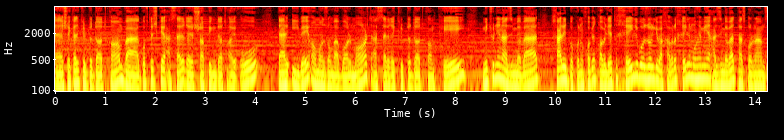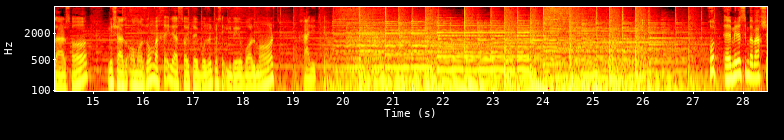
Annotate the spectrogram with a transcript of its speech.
شرکت کریپتو و گفتش که از طریق shopping در eBay آمازون و والمارت از طریق Crypto.com Pay می‌تونین از این به بعد خرید بکنین. خب این قابلیت خیلی بزرگی و خبر خیلی مهمیه. از این به بعد پس با رمز ارزها میشه از آمازون و خیلی از سایت های بزرگ مثل ایبی و والمارت خرید کرد. خب می‌رسیم به بخش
